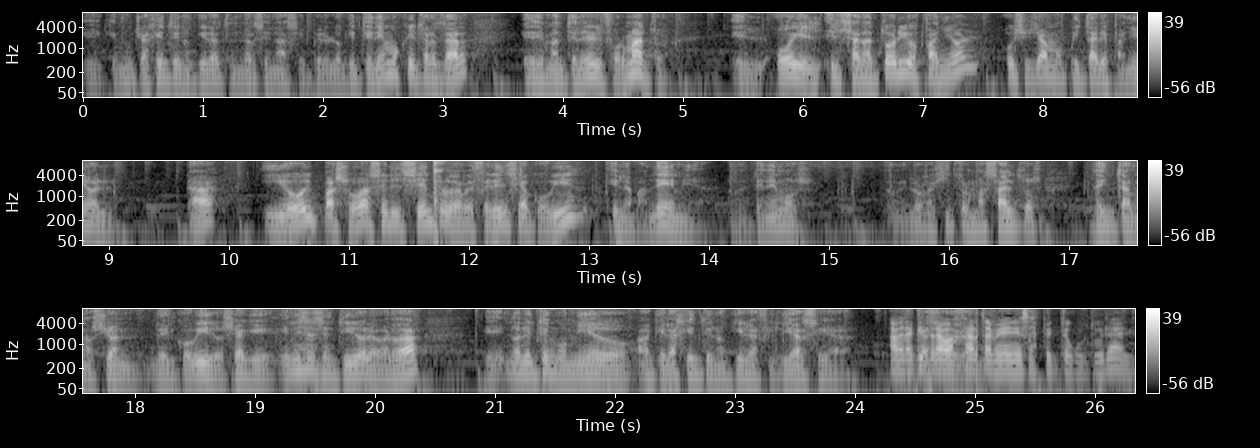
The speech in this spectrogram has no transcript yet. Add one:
eh, que mucha gente no quiera atenderse en ACE, pero lo que tenemos que tratar es de mantener el formato. Hoy el, sanatorio español, hoy se llama Hospital Español, y hoy pasó a ser el centro de referencia COVID en la pandemia, donde tenemos los registros más altos de internación del COVID. O sea que en ese sentido, la verdad, eh, no le tengo miedo a que la gente no quiera afiliarse a... Habrá que trabajar también en ese aspecto cultural.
